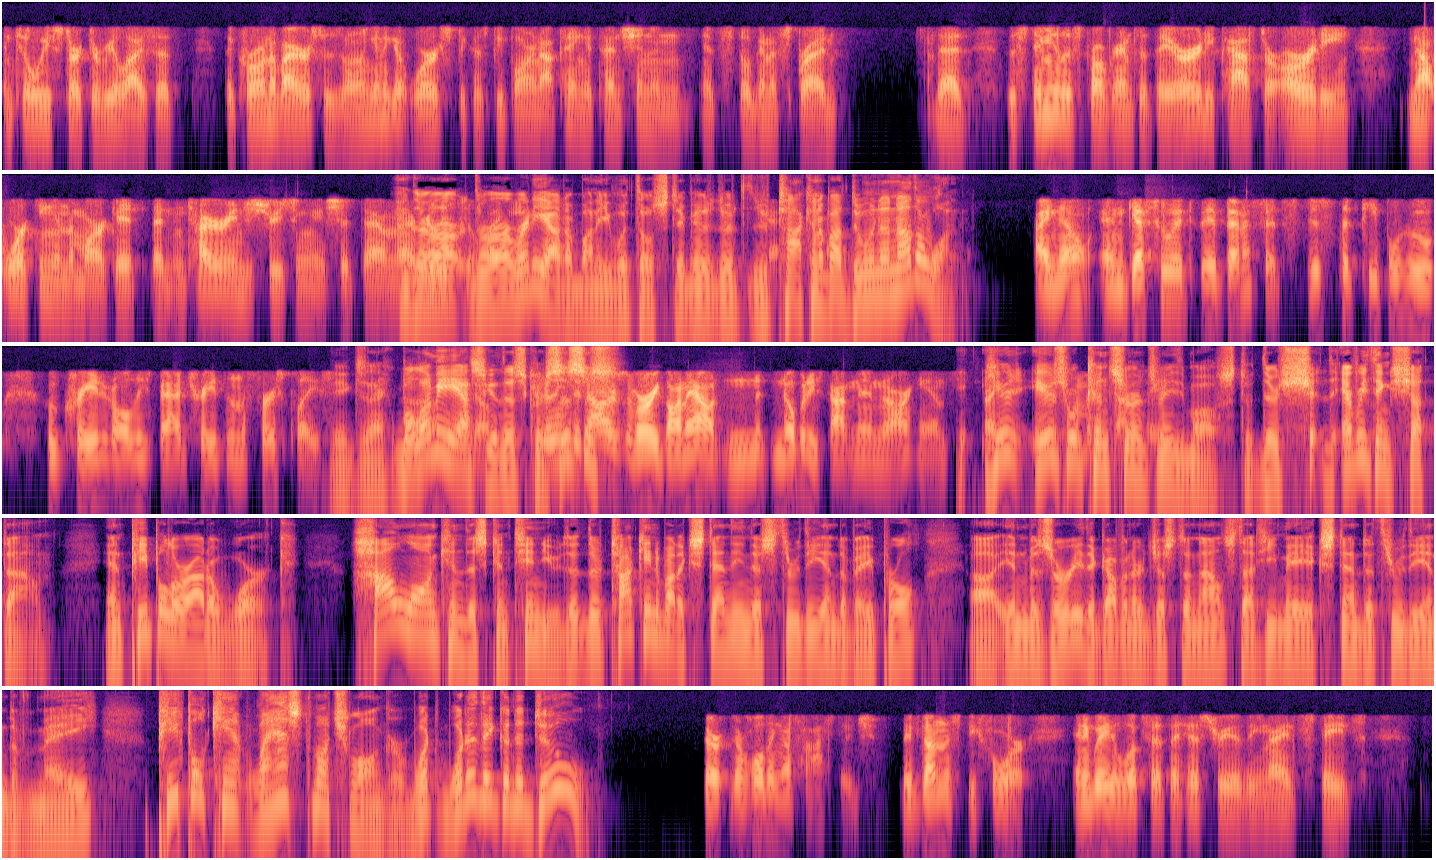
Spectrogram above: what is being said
until we start to realize that the coronavirus is only going to get worse because people are not paying attention and it's still going to spread. That the stimulus programs that they already passed are already not working in the market. That entire industry is going to shut down. they're really they're already out of money with those stimulus. They're, they're yeah. talking about doing another one. I know, and guess who it, it, benefits? Just the people who who created all these bad trades in the first place. Exactly. Well, let me ask you, know, you this, Chris. This of dollars have already gone out, and nobody's gotten it in our hands. Right? Here, here's what concerns me the most: there's sh- everything's shut down, and people are out of work. How long can this continue? They're talking about extending this through the end of April. Uh, in Missouri, the governor just announced that he may extend it through the end of May. People can't last much longer. What what are they going to do? They're they're holding us hostage. They've done this before. Anybody who looks at the history of the United States,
